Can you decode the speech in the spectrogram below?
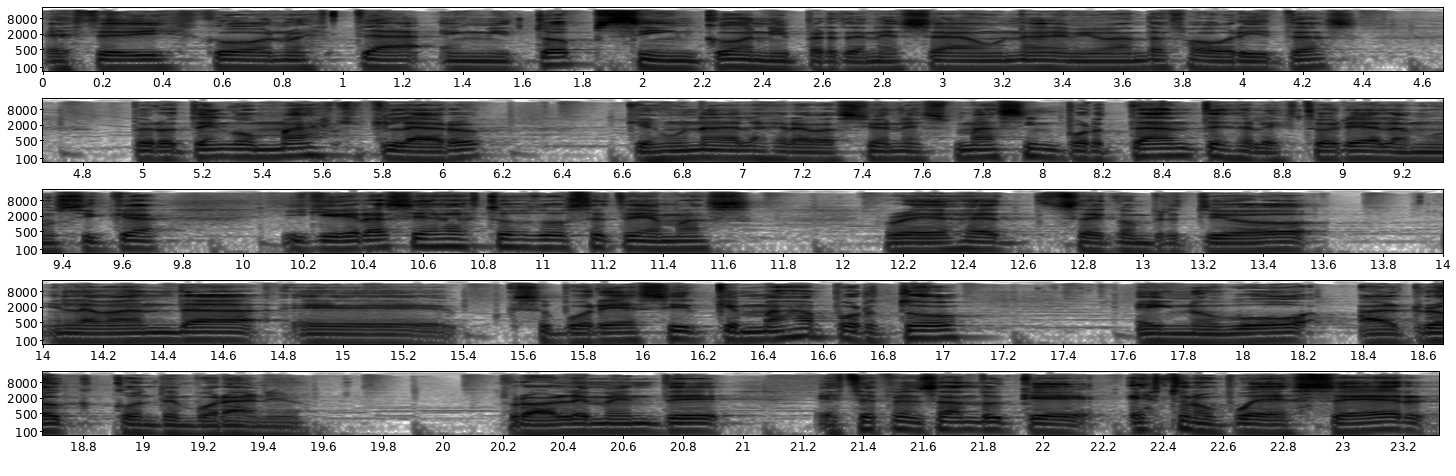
este disco no está en mi top 5 ni pertenece a una de mis bandas favoritas, pero tengo más que claro que es una de las grabaciones más importantes de la historia de la música y que gracias a estos 12 temas Radiohead se convirtió en la banda eh, se podría decir que más aportó e innovó al rock contemporáneo. Probablemente estés pensando que esto no puede ser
